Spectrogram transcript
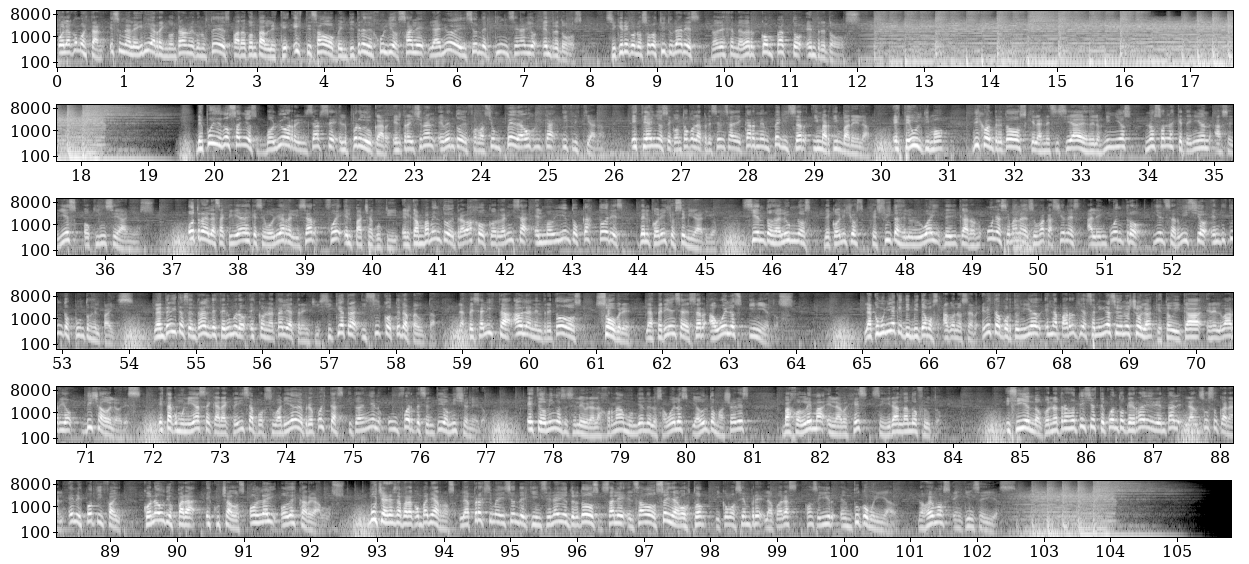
Hola, ¿cómo están? Es una alegría reencontrarme con ustedes para contarles que este sábado 23 de julio sale la nueva edición del quincenario Entre Todos. Si quiere conocer los titulares, no dejen de ver Compacto Entre Todos. Después de dos años volvió a realizarse el Producar, el tradicional evento de formación pedagógica y cristiana. Este año se contó con la presencia de Carmen Pellicer y Martín Varela. Este último dijo entre todos que las necesidades de los niños no son las que tenían hace 10 o 15 años. Otra de las actividades que se volvió a realizar fue el Pachacutí, el campamento de trabajo que organiza el movimiento Castores del Colegio Seminario. Cientos de alumnos de colegios jesuitas del Uruguay dedicaron una semana de sus vacaciones al encuentro y el servicio en distintos puntos del país. La entrevista central de este número es con Natalia Trenchi, psiquiatra y psicoterapeuta. La especialista hablan entre todos sobre la experiencia de ser abuelos y nietos. La comunidad que te invitamos a conocer en esta oportunidad es la parroquia San Ignacio de Loyola, que está ubicada en el barrio Villa Dolores. Esta comunidad se caracteriza por su variedad de propuestas y también un fuerte sentido misionero. Este domingo se celebra la Jornada Mundial de los Abuelos y Adultos Mayores bajo el lema En la vejez seguirán dando fruto. Y siguiendo con otras noticias, te cuento que Radio Oriental lanzó su canal en Spotify con audios para escucharlos online o descargarlos. Muchas gracias por acompañarnos. La próxima edición del Quincenario Entre Todos sale el sábado 6 de agosto y como siempre la podrás conseguir en tu comunidad. Nos vemos en 15 días.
